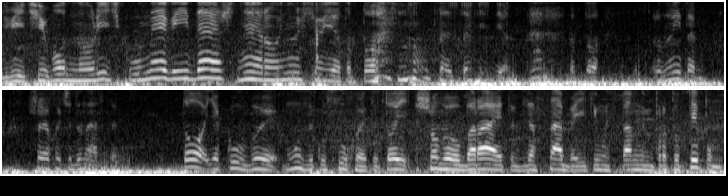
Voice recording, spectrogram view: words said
двічі в одну річку не війдеш, не руйнуй, що є. Тобто, ну це, це піздець. Тобто, розумієте, що я хочу донести? То, яку ви музику слухаєте, то, що ви обираєте для себе якимось певним прототипом,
